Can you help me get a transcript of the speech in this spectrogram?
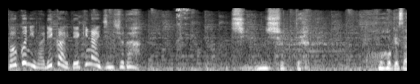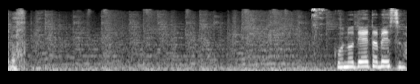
僕には理解できない人種だ。人種って大げさな。このデータベースは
